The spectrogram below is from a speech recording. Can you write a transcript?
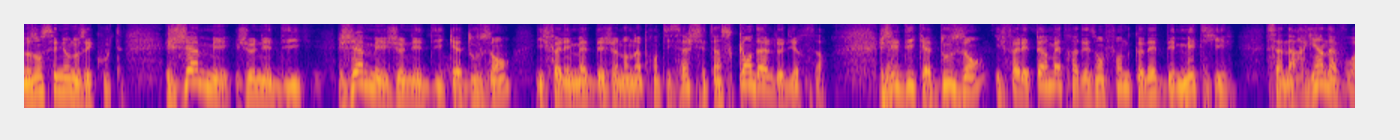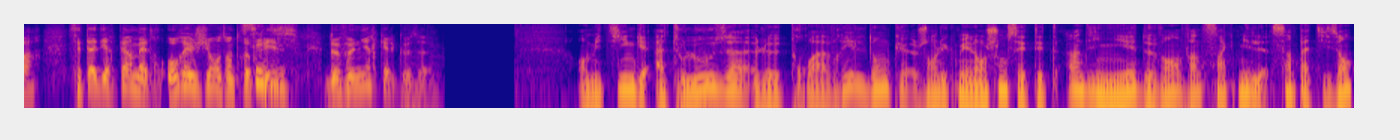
Nos enseignants nous écoutent. Jamais je n'ai dit, jamais je n'ai dit qu'à 12 ans, il fallait mettre des jeunes en apprentissage. C'est un scandale de dire ça. J'ai dit qu'à 12 ans, il fallait permettre à des enfants de connaître des métiers. Ça n'a rien à voir. C'est-à-dire permettre aux régions, aux entreprises de venir quelques heures. En meeting à Toulouse, le 3 avril, donc, Jean-Luc Mélenchon s'était indigné devant 25 000 sympathisants.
